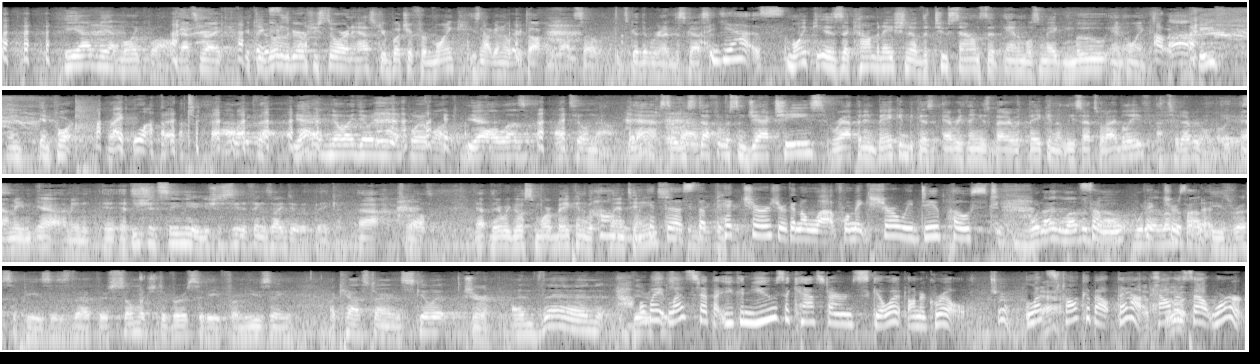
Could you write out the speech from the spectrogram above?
he had me at moink ball. that's right. If you go to the grocery store and ask your butcher for moink, he's not going to know what you're talking about. So it's good that we're going to discuss it. Yes. Moink is a combination of the two sounds that animals make, moo and oink. So Oh. it's beef and, and pork. I love it. I like that. Yeah. I had no idea what a moink boy was, Yeah. ball was until now. Yeah, so we stuff it with some jack cheese, wrap it in bacon because everything is better with bacon. At least that's what I believe. That's what everyone believes. I mean, yeah, I mean, it's you should see me. You should see the things I do with bacon. Ah, well, Yep, there we go. Some more bacon with Oh, plantains. look at this. The pictures you're going to love. We'll make sure we do post What I love some about what I love about these recipes is that there's so much diversity from using a cast iron skillet. Sure. And then Oh wait, let's step back. You can use a cast iron skillet on a grill. Sure. Let's Yeah. talk about that. Let's How do does it. that work?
